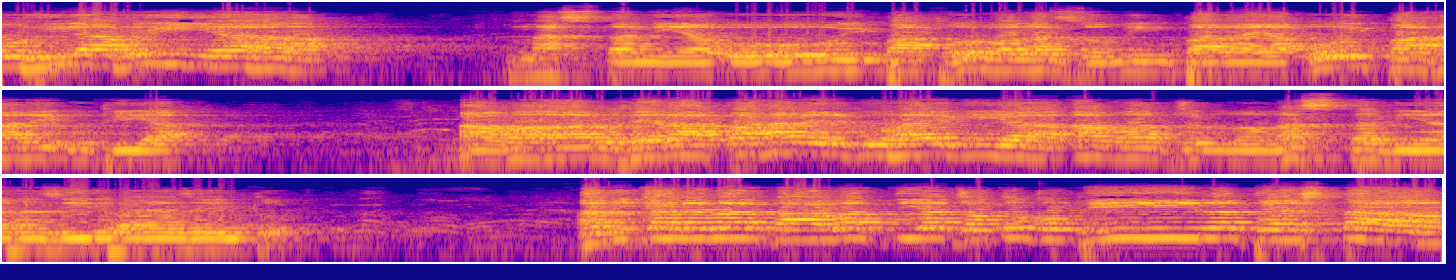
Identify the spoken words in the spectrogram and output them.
মহিলা হইয়া নাস্তা নিয়া ওই পাথরওয়ালা জমিন পাড়ায়া ওই পাহাড়ে উঠিয়া, আমার হেরা পাহাড়ের গুহায় গিয়া আমার জন্য নাস্তা দিয়া হাজির হয়ে যাইত। আমি কালেমার দাওয়াত দিয়া যত গভীর আসতাম,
